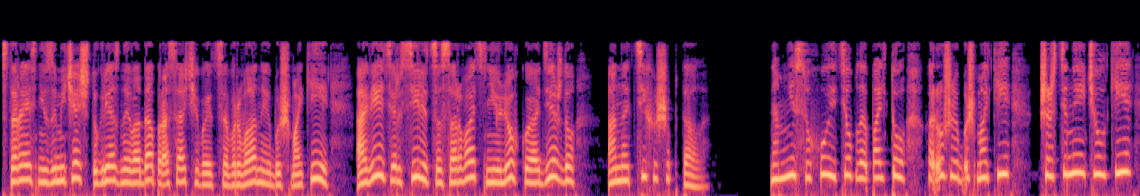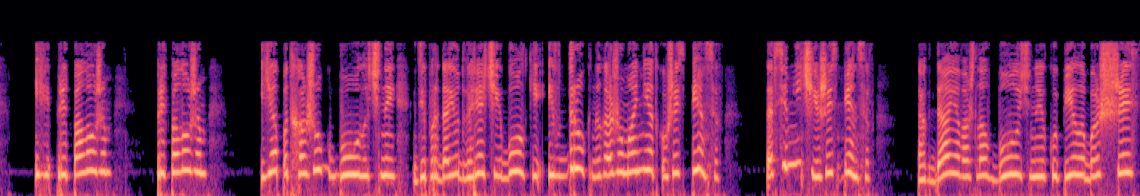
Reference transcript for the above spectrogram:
Стараясь не замечать, что грязная вода просачивается в рваные башмаки, а ветер силится сорвать с нее легкую одежду, она тихо шептала. «На мне сухое теплое пальто, хорошие башмаки, шерстяные чулки и, предположим, предположим, я подхожу к булочной, где продают горячие булки, и вдруг нахожу монетку шесть пенсов. Совсем ничьи шесть пенсов — Тогда я вошла в булочную и купила бы шесть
